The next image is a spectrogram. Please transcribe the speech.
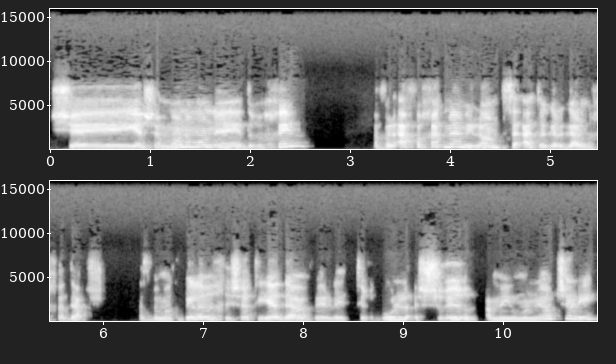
שיש המון המון אה, דרכים, אבל אף אחת מהן היא לא המצאת הגלגל מחדש. אז במקביל לרכישת ידע ולתרגול שריר המיומנויות שלי,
